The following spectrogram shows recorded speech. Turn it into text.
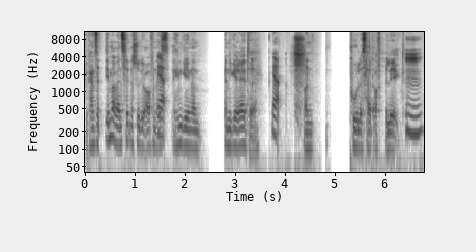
Du kannst halt immer, wenn das Fitnessstudio offen Ja. ist, hingehen und an die Geräte. Ja. Und Pool ist halt oft belegt Mhm.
